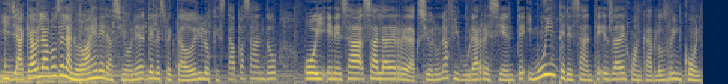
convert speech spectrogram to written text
Y ya que hablamos de la nueva generación eh, del espectador y lo que está pasando hoy en esa sala de redacción, una figura reciente y muy interesante es la de Juan Carlos Rincón,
